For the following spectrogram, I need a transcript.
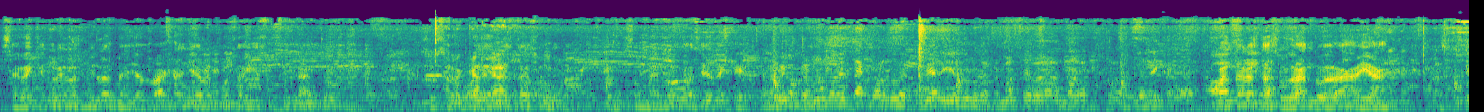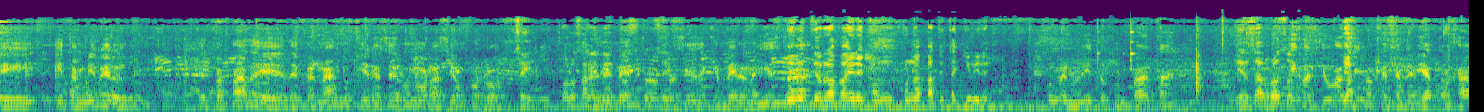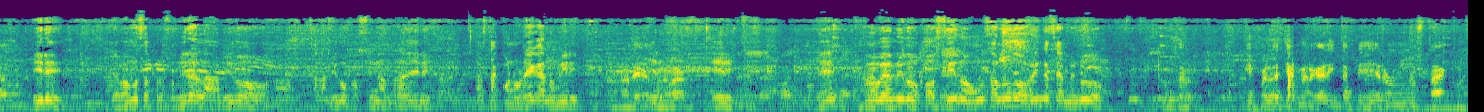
se ve que trae las pilas medias bajas. Ya le puso ahí su cilantro, su cebolla. Ahí está su, su menudo, así es de que El amigo Fernando ahorita acabando de comer y yéndonos al remate va a andar con la fila bien cargada. va a andar hasta sudando, ¿verdad? Allá. Y, y también el, el papá de, de Fernando quiere hacer una oración por los Sí, por los alimentos. alimentos, sí. así es de que miren, ahí Mire, tío está Rafa, mire, con, con una patita aquí, mire. un menudito con pata. Bien sabroso. Dijo el tío vecino que se le había antojado. Mire, le vamos a presumir al amigo, al amigo Faustino Andrade, mire. Hasta con orégano, mire. Con orégano, Mire, mire. ¿Eh? ¿Cómo ve, amigo Faustino? Un saludo, véngase a menudo. Y pues la tía Margarita pidieron unos tacos.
